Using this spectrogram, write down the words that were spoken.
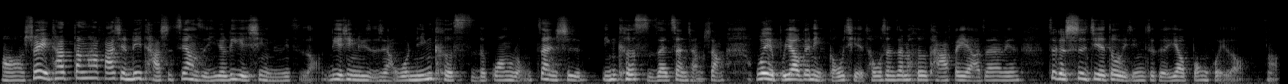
哦，所以他当他发现丽塔是这样子一个烈性女子哦，烈性女子这样，我宁可死的光荣，战士宁可死在战场上，我也不要跟你苟且偷生，在那喝咖啡啊，在那边这个世界都已经这个要崩毁了啊。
